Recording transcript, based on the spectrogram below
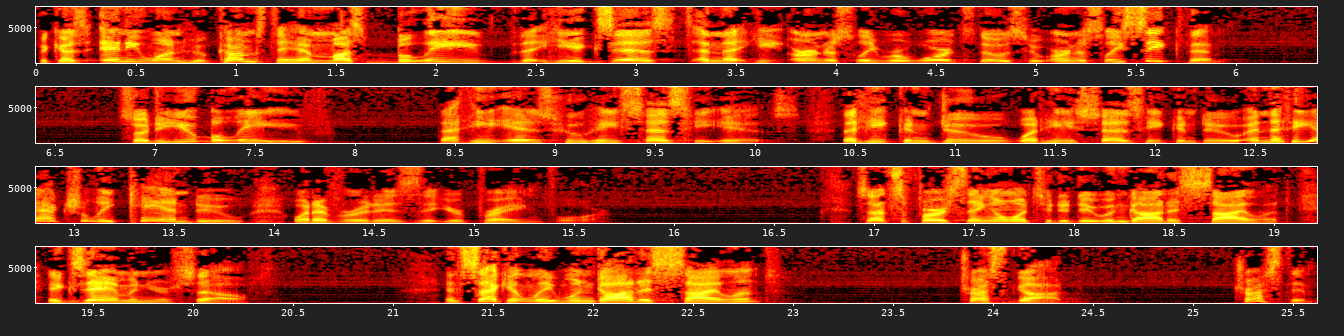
Because anyone who comes to him must believe that he exists and that he earnestly rewards those who earnestly seek them. So, do you believe that he is who he says he is? That he can do what he says he can do, and that he actually can do whatever it is that you're praying for? So, that's the first thing I want you to do when God is silent. Examine yourself. And secondly, when God is silent, trust God. Trust Him.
